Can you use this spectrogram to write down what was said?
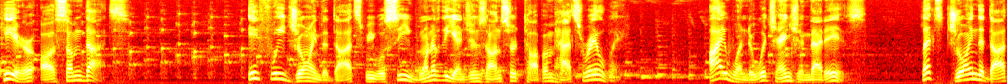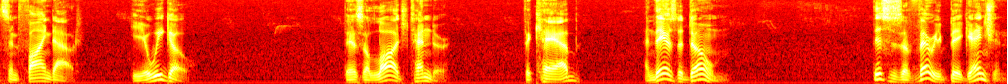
Here are some dots. If we join the dots, we will see one of the engines on Sir Topham Hatt's railway. I wonder which engine that is. Let's join the dots and find out. Here we go. There's a large tender, the cab, and there's the dome. This is a very big engine.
